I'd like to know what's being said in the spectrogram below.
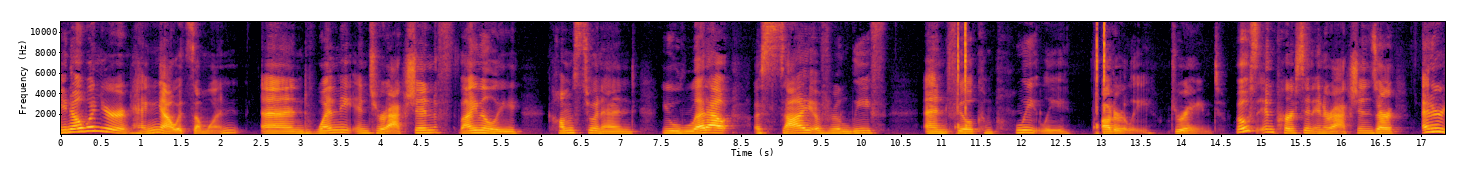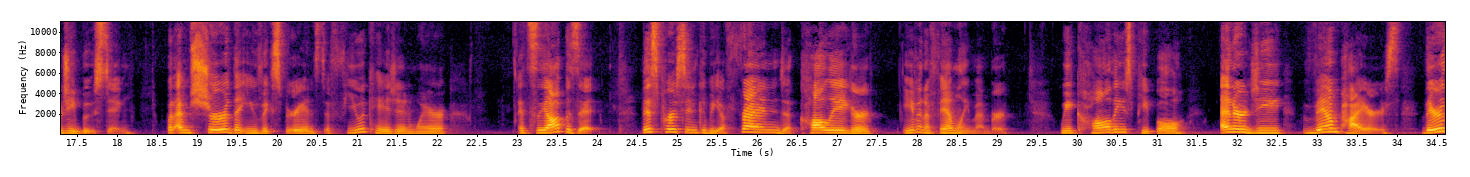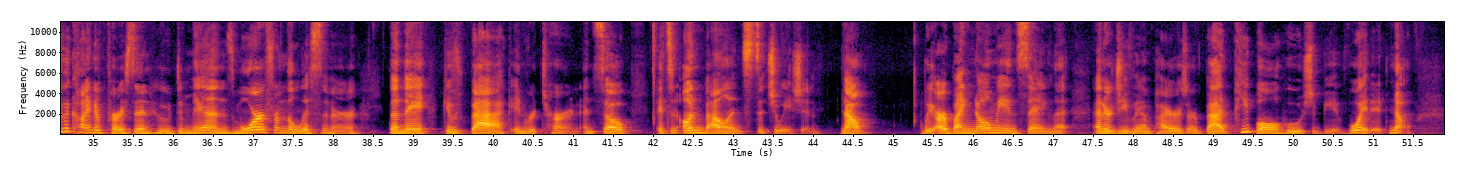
You know, when you're hanging out with someone and when the interaction finally comes to an end, you let out a sigh of relief and feel completely, utterly drained. Most in person interactions are energy boosting, but I'm sure that you've experienced a few occasions where it's the opposite. This person could be a friend, a colleague, or even a family member. We call these people energy vampires. They're the kind of person who demands more from the listener than they give back in return. And so it's an unbalanced situation. Now, we are by no means saying that energy vampires are bad people who should be avoided. No,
